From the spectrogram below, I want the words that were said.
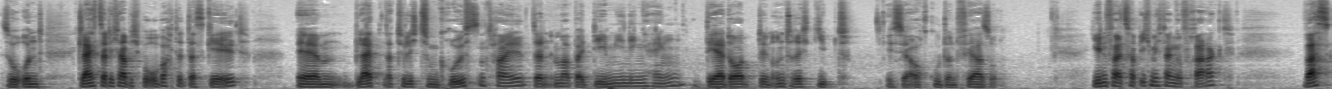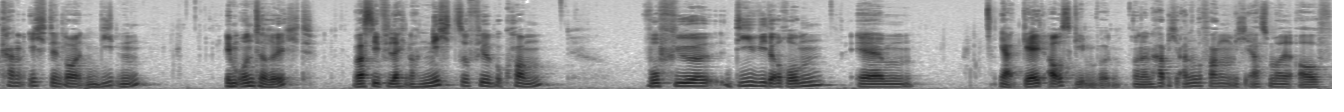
So und gleichzeitig habe ich beobachtet, dass Geld ähm, bleibt natürlich zum größten Teil dann immer bei demjenigen hängen, der dort den Unterricht gibt. Ist ja auch gut und fair so. Jedenfalls habe ich mich dann gefragt, was kann ich den Leuten bieten im Unterricht, was sie vielleicht noch nicht so viel bekommen, wofür die wiederum ähm, ja, Geld ausgeben würden. Und dann habe ich angefangen, mich erstmal auf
